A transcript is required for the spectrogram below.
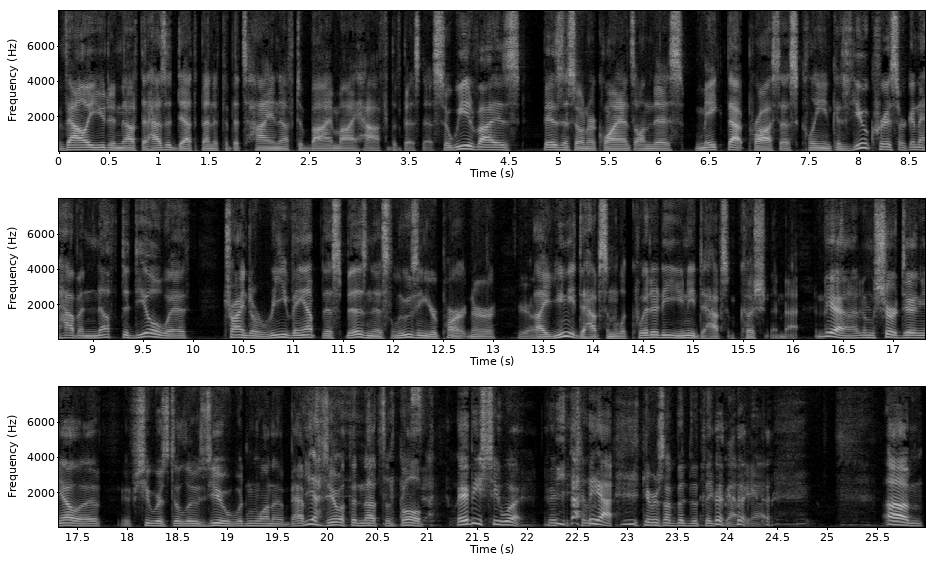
valued enough, that has a death benefit that's high enough to buy my half of the business. So we advise business owner clients on this, make that process clean because you, Chris, are going to have enough to deal with trying to revamp this business, losing your partner. Yeah. Like you need to have some liquidity, you need to have some cushion in that. In that. Yeah, and I'm sure Daniela, if, if she was to lose you, wouldn't want to have yeah. to deal with the nuts and bolts. exactly. Maybe she would. Maybe yeah, she would. yeah, give her something to think about. Yeah. um,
